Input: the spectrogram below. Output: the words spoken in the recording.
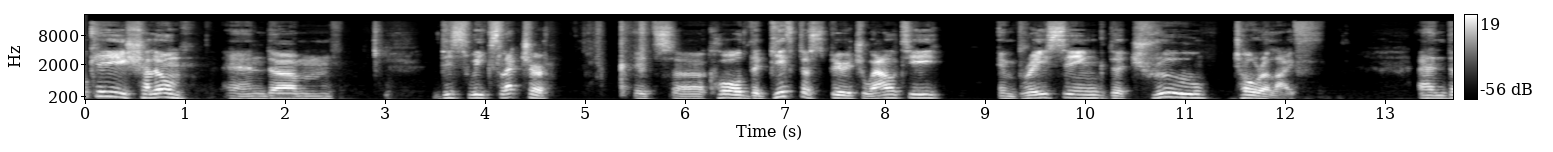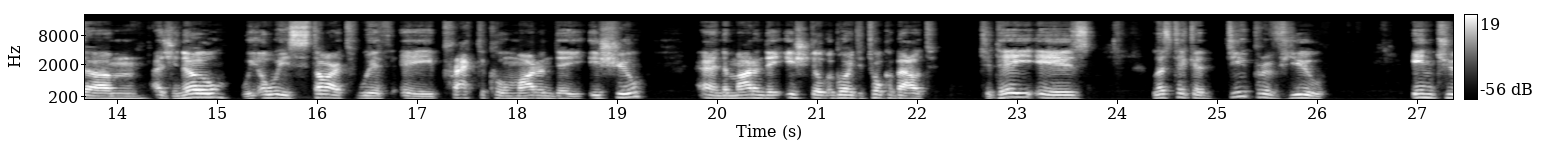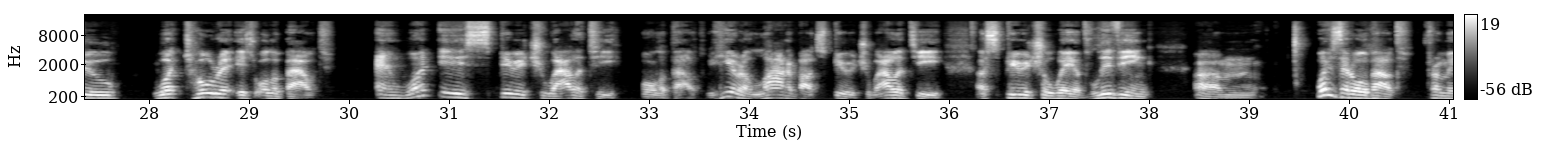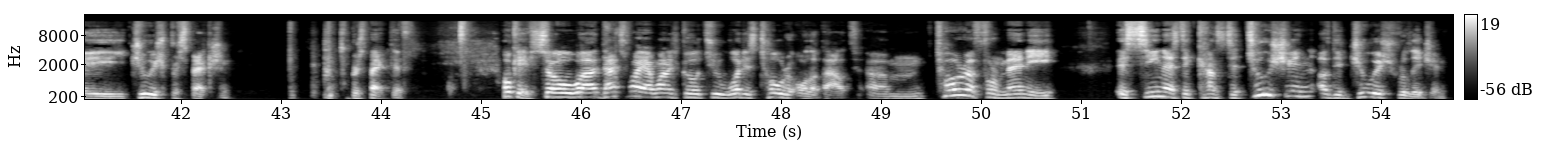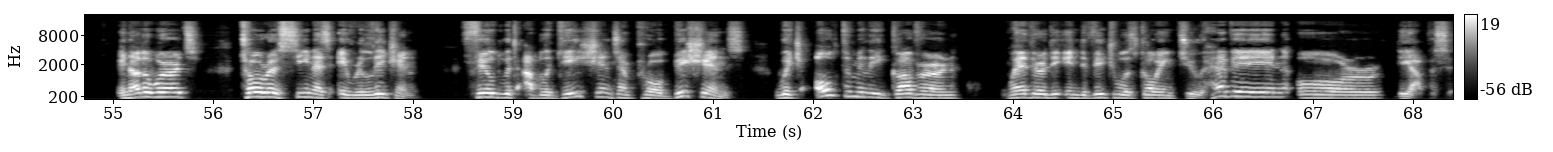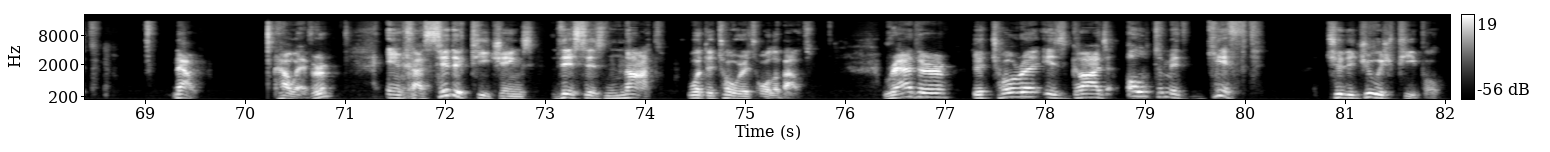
Okay, shalom. And um, this week's lecture, it's uh, called The Gift of Spirituality, Embracing the True Torah Life. And um, as you know, we always start with a practical modern day issue. And the modern day issue we're going to talk about today is let's take a deeper view into what Torah is all about and what is spirituality all about. We hear a lot about spirituality, a spiritual way of living. Um, what is that all about from a Jewish perspective? Perspective. Okay, so uh, that's why I wanted to go to what is Torah all about. Um, Torah, for many, is seen as the constitution of the Jewish religion. In other words, Torah is seen as a religion filled with obligations and prohibitions which ultimately govern whether the individual is going to heaven or the opposite. Now, however, in Hasidic teachings, this is not what the Torah is all about. Rather, the Torah is God's ultimate gift to the Jewish people.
